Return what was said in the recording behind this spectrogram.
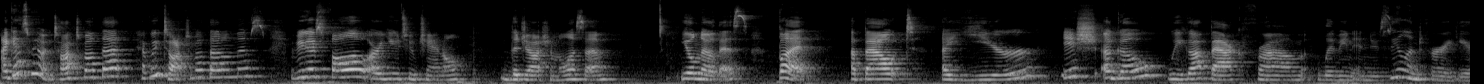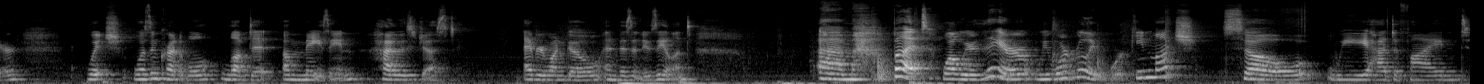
I guess we haven't talked about that. Have we talked about that on this? If you guys follow our YouTube channel, The Josh and Melissa, you'll know this. But about a year ish ago, we got back from living in New Zealand for a year, which was incredible. Loved it. Amazing. Highly suggest everyone go and visit New Zealand. Um, but while we were there, we weren't really working much, so we had to find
